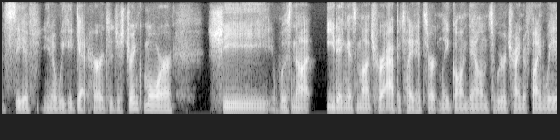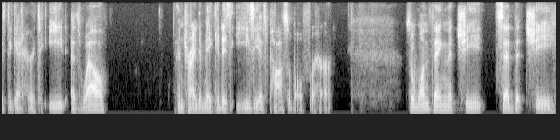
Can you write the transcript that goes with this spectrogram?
see if you know we could get her to just drink more. She was not eating as much. Her appetite had certainly gone down. So we were trying to find ways to get her to eat as well and trying to make it as easy as possible for her. So one thing that she said that she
